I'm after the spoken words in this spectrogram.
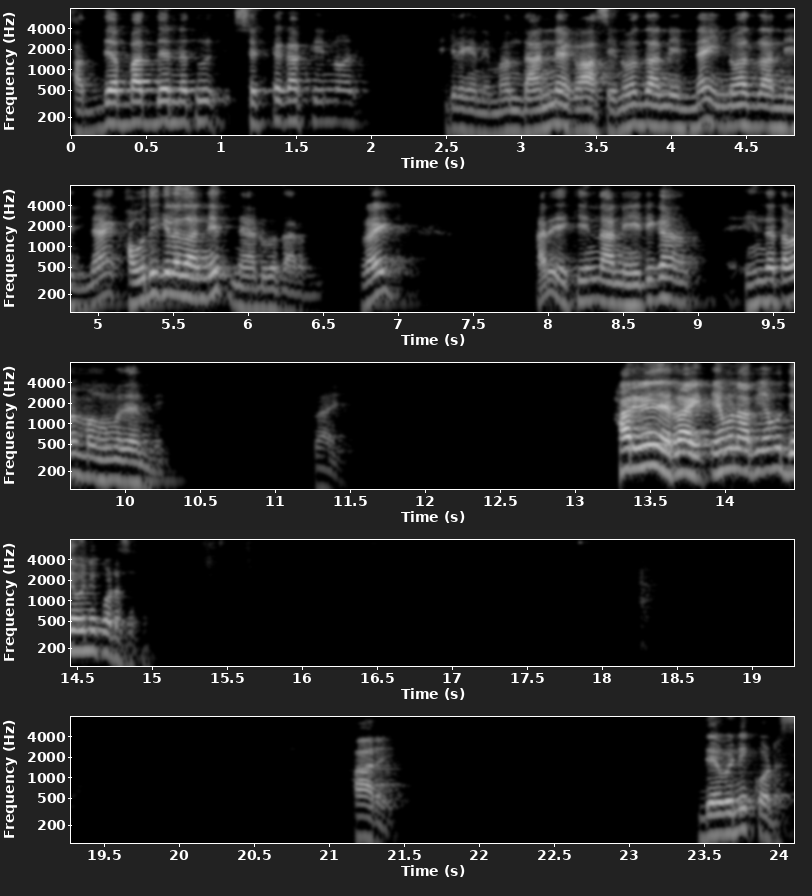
සද්දයක් බද්දයක් නැතුව සෙට් එකක් ඉන්නවනේ. ඒ කියන්නේ මම දන්නේ නැහැ ක්ලාස් එනවද දන්නේ නැහැ ඉන්නවද දන්නේ නැහැ කවුද කියලා දන්නේත් නැහැ අඩුම තරමේ. රයිට්? හරි ඒකින්ද අන්න ඒ ටික හින්දා තමයි මම ඔහොම දැම්මේ. රයිට්. හරි නේද? රයිට්. එහෙනම් අපි යමු දෙවෙනි කොටසට. හරි. දෙවනි කොටස.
